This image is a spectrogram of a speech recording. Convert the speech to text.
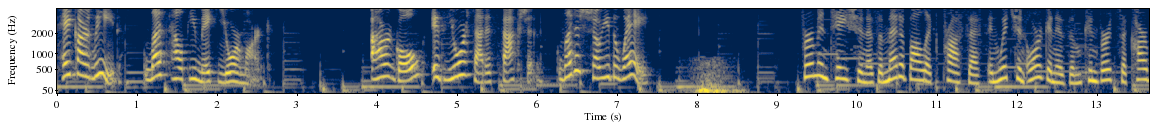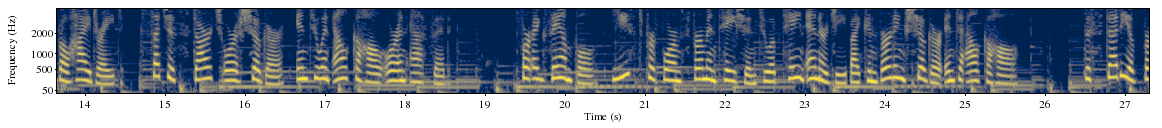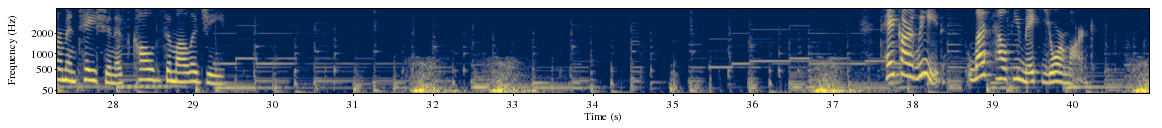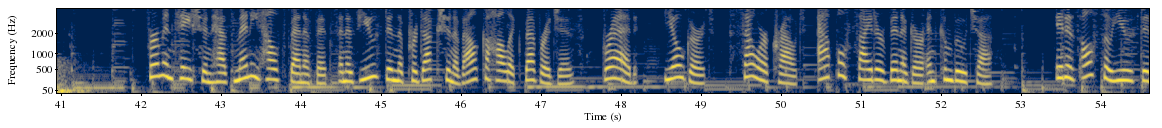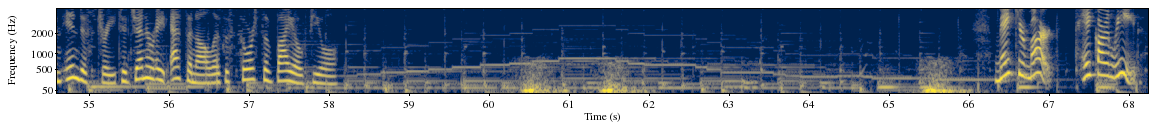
Take our lead. Let's help you make your mark. Our goal is your satisfaction. Let us show you the way. Fermentation is a metabolic process in which an organism converts a carbohydrate, such as starch or a sugar, into an alcohol or an acid. For example, yeast performs fermentation to obtain energy by converting sugar into alcohol. The study of fermentation is called zymology. Take our lead. Let's help you make your mark. Fermentation has many health benefits and is used in the production of alcoholic beverages, bread, yogurt, sauerkraut, apple cider vinegar and kombucha. It is also used in industry to generate ethanol as a source of biofuel. Make your mark. Take our lead.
